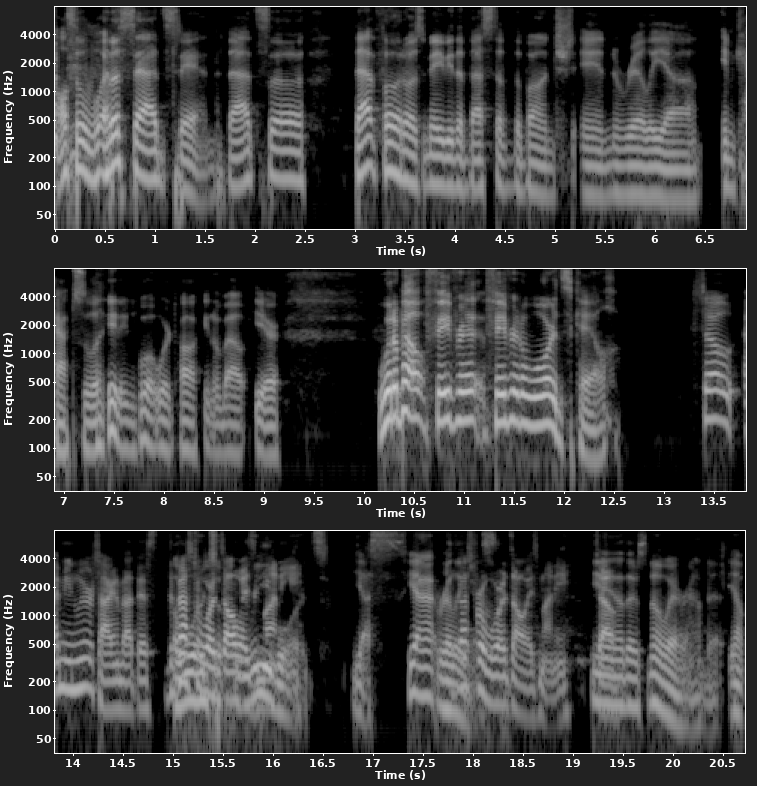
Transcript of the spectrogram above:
also what a sad stand that's uh that photo is maybe the best of the bunch in really uh encapsulating what we're talking about here what about favorite favorite awards kale So, I mean, we were talking about this. The best award's always money. yes yeah it really The best is. reward's always money. yeah there's no way around it yep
